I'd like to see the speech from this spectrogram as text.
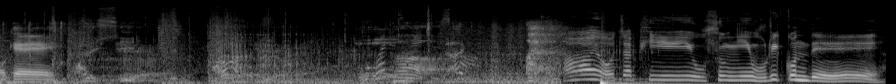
오케이 What is 아 call? 아, 어차피 우승이 우리 건데.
